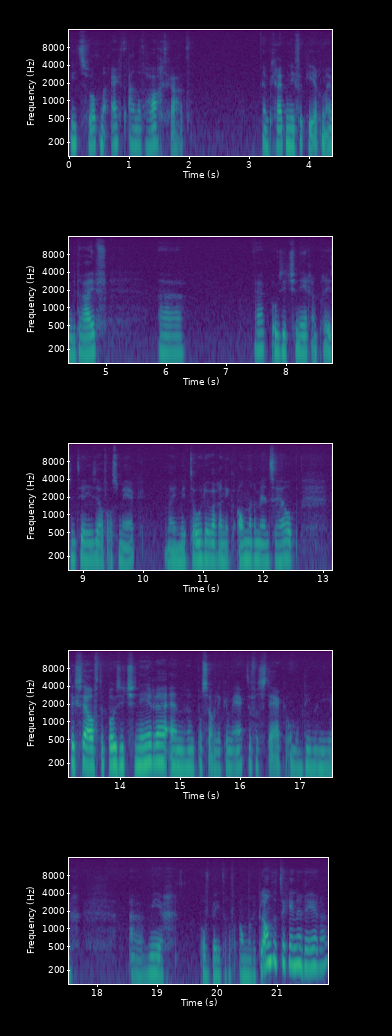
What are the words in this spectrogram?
Iets wat me echt aan het hart gaat. En begrijp me niet verkeerd, mijn bedrijf. Ja, positioneer en presenteer jezelf als merk. Mijn methode waarin ik andere mensen help zichzelf te positioneren en hun persoonlijke merk te versterken om op die manier uh, meer of beter of andere klanten te genereren.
